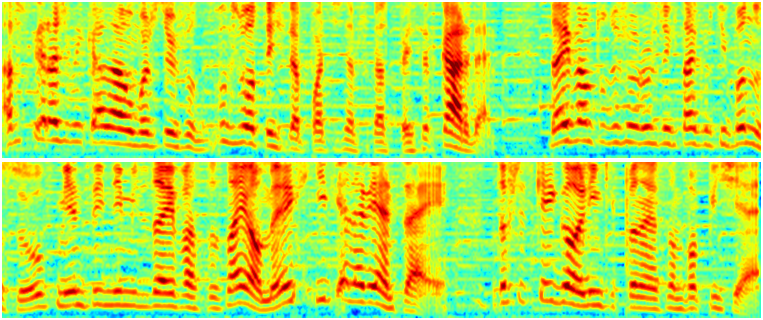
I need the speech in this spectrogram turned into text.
a wspierać mój kanał możecie już od 2 zł i zapłacić na przykład PaySafeCardem. Daję wam tu dużo różnych nagród i bonusów, m.in. dodaję was do znajomych i wiele więcej. Do wszystkiego linki podane są w opisie.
